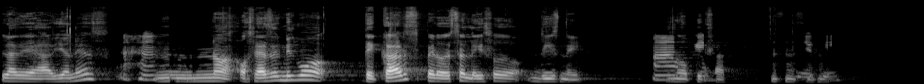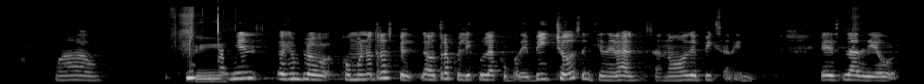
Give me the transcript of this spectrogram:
La de aviones. Ajá. Mm, No, o sea, es el mismo de Cars, pero esa le hizo Disney, Ah, no Pixar. Wow. Sí. También, por ejemplo, como en otras la otra película como de bichos en general, o sea, no de Pixar, en- es la de hor-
